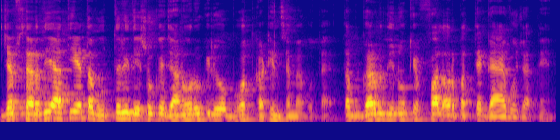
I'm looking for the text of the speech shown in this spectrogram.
जब सर्दी आती है, तब उत्तरी देशों के जानवरों के लिए वो बहुत कठिन समय होता है। तब गर्म दिनों के फल और पत्ते गायब हो जाते हैं।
